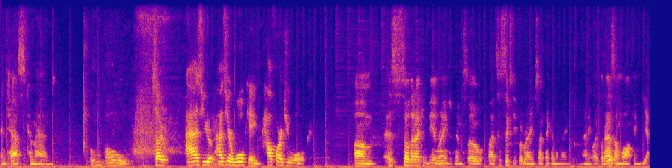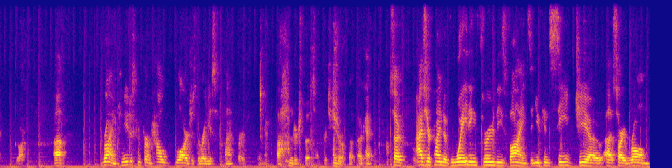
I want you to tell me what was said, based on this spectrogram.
and casts command. Oh. So as you're as you're walking, how far do you walk? Um, so that I can be in range of him. So uh, it's a 60 foot range, so I think I'm in range of him anyway. But as I'm walking, Yeah, you are. Uh, Ryan, can you just confirm how large is the radius of plant growth? A hundred foot, I'm pretty sure. foot. Okay. So as you're kind of wading through these vines, and you can see Gio, uh, sorry, Rom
